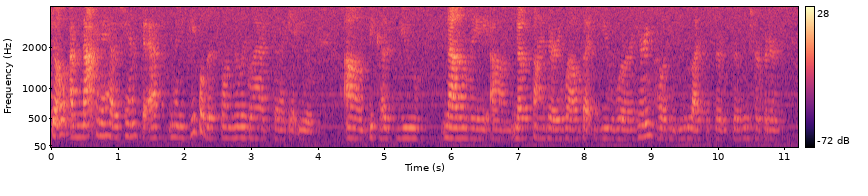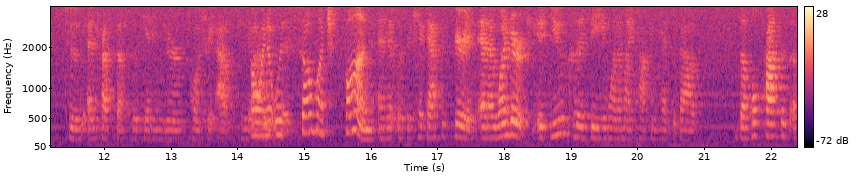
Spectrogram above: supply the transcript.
don't, I'm not gonna have a chance to ask many people this, so I'm really glad that I get you. Um, because you not only, um, know sign very well, but you were a hearing poet who utilized the service of interpreters to entrust us with getting your poetry out to the Oh, and it was so much fun. and it was a kick-ass experience. And I wonder if you could be one of my talking heads about the whole process of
